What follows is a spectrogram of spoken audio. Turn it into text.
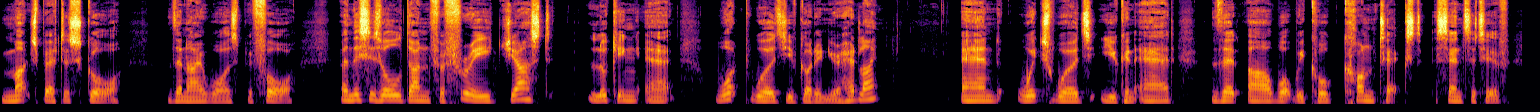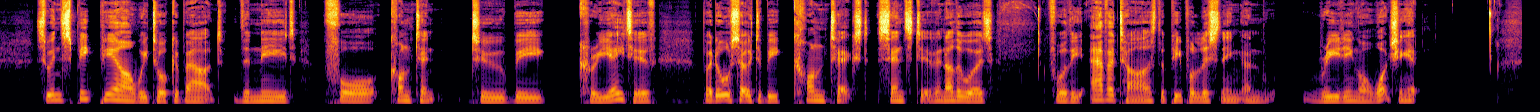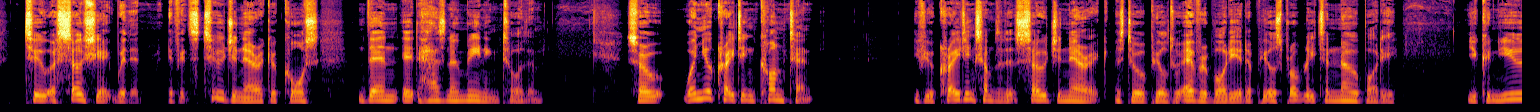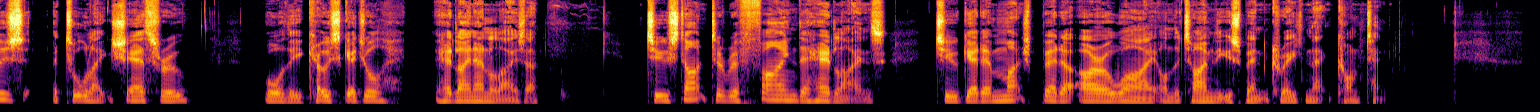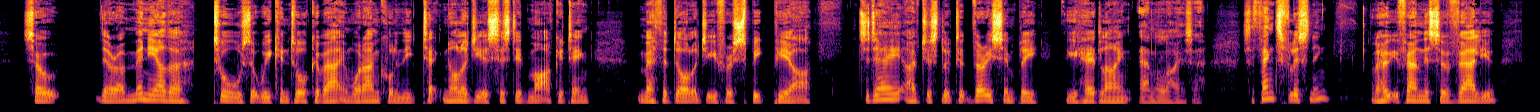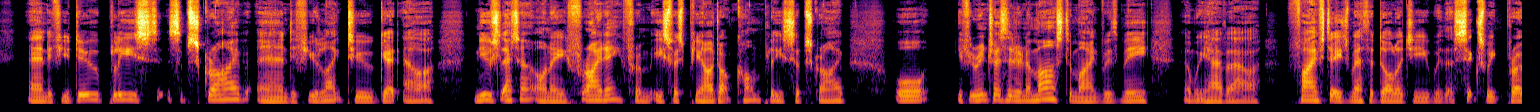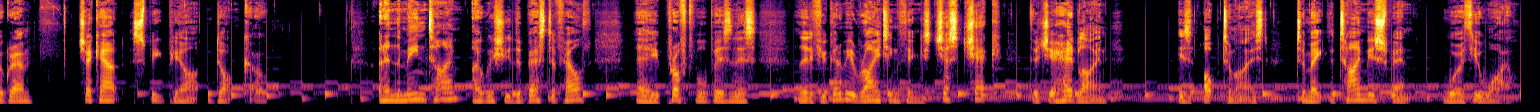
much better score than I was before. And this is all done for free, just looking at what words you've got in your headline and which words you can add that are what we call context sensitive. So in Speak PR, we talk about the need for content to be creative, but also to be context sensitive. In other words, for the avatars, the people listening and reading or watching it, to associate with it. If it's too generic, of course, then it has no meaning to them. So when you're creating content, if you're creating something that's so generic as to appeal to everybody, it appeals probably to nobody. You can use a tool like Sharethrough or the CoSchedule Headline Analyzer to start to refine the headlines to get a much better ROI on the time that you spent creating that content. So there are many other tools that we can talk about in what I'm calling the technology assisted marketing methodology for Speak PR. Today, I've just looked at very simply the headline analyzer. So thanks for listening, and I hope you found this of value. And if you do, please subscribe. And if you like to get our newsletter on a Friday from eastwestpr.com, please subscribe. Or if you're interested in a mastermind with me, and we have our five stage methodology with a six week program, check out speakpr.co. And in the meantime, I wish you the best of health, a profitable business, and that if you're going to be writing things, just check that your headline is optimized to make the time you spent worth your while.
